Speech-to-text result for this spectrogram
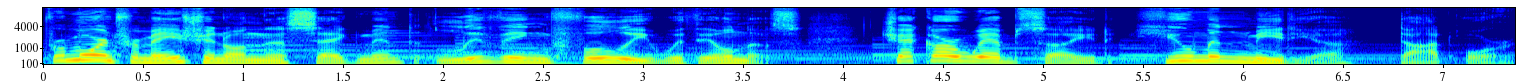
For more information on this segment, Living Fully with Illness, check our website, humanmedia.org.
